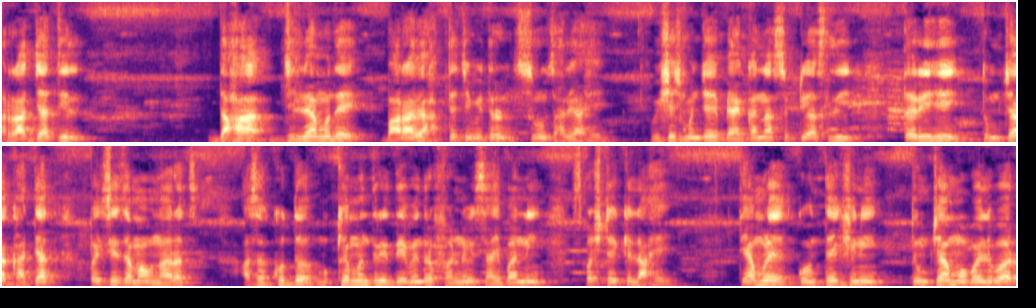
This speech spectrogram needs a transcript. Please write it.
राज्यातील दहा जिल्ह्यामध्ये बाराव्या हप्त्याचे वितरण सुरू झाले आहे. विशेष म्हणजे बँकांना सुट्टी असली तरीही तुमच्या खात्यात पैसे जमा होणारच असं खुद्द मुख्यमंत्री देवेंद्र फडणवीस साहेबांनी स्पष्ट केलं आहे. त्यामुळे कोणत्याही क्षणी तुमच्या मोबाईलवर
